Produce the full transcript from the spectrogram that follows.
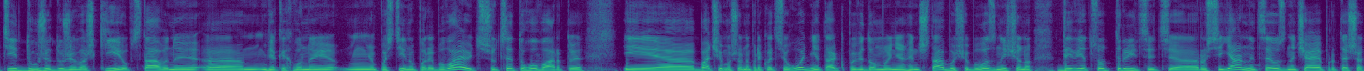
ті дуже дуже важкі обставини, в яких вони постійно перебувають, що це того вартує. І бачимо, що, наприклад, сьогодні так повідомлення генштабу, що було знищено 930 е, росіян. І це означає про те, що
